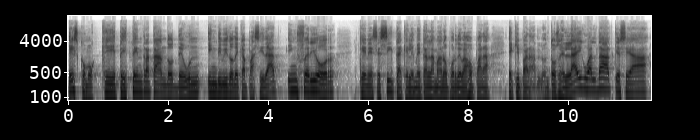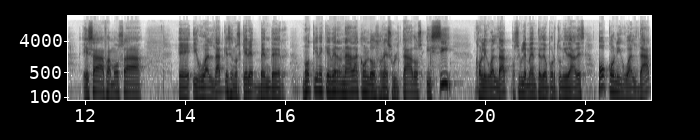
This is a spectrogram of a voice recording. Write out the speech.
es como que te estén tratando de un individuo de capacidad inferior que necesita que le metan la mano por debajo para equipararlo. Entonces, la igualdad que sea esa famosa eh, igualdad que se nos quiere vender, no tiene que ver nada con los resultados y sí con la igualdad posiblemente de oportunidades o con igualdad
